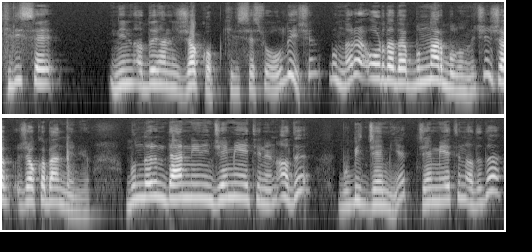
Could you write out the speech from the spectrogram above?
Kilisenin adı hani Jacob kilisesi olduğu için bunlara orada da bunlar bulunduğu için Jacoben deniyor. Bunların derneğinin cemiyetinin adı bu bir cemiyet. Cemiyetin adı da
